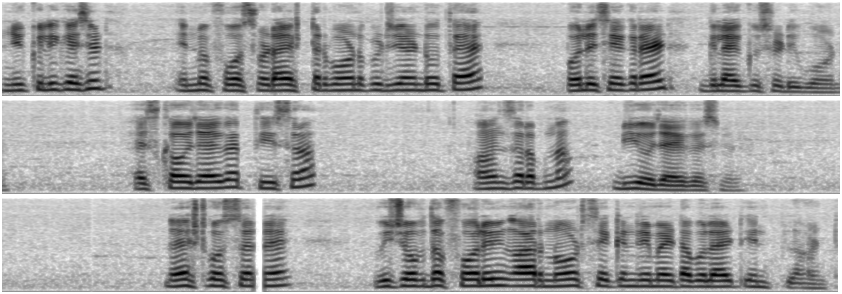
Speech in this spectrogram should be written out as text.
nucleic acid, इनमें फॉस्फोडाइस्टर बॉन्ड प्रेजेंट होता है, पोलिसेक्राइड, ग्लाइकोसिडी बॉन्ड। इसका हो जाएगा तीसरा आंसर अपना बी हो जाएगा इसमें। नेक्स्ट क्वेश्चन है which of the following are not secondary metabolite in plant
